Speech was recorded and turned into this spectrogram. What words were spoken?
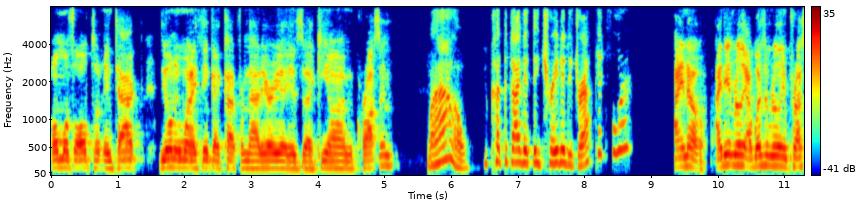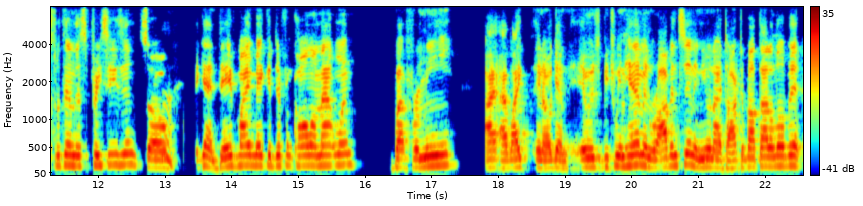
almost all to, intact. The only one I think I cut from that area is uh, Keion Crossen. Wow. You cut the guy that they traded a draft pick for? I know. I didn't really, I wasn't really impressed with him this preseason. So huh. again, Dave might make a different call on that one. But for me, I, I like, you know, again, it was between him and Robinson, and you and I talked about that a little bit.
